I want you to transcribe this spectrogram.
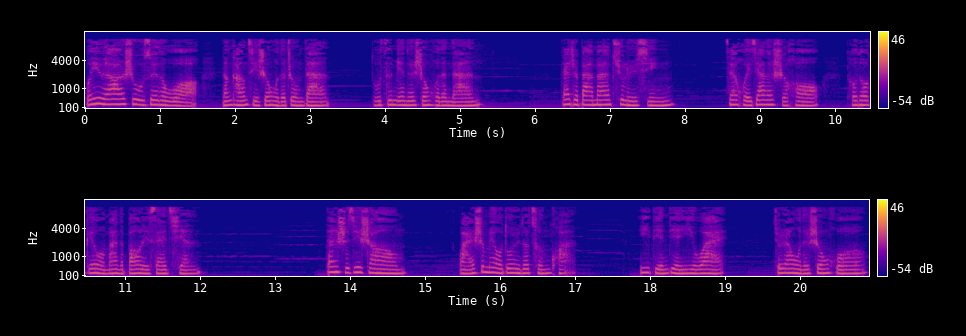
我以为二十五岁的我能扛起生活的重担，独自面对生活的难。带着爸妈去旅行，在回家的时候偷偷给我妈的包里塞钱。但实际上，我还是没有多余的存款，一点点意外，就让我的生活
